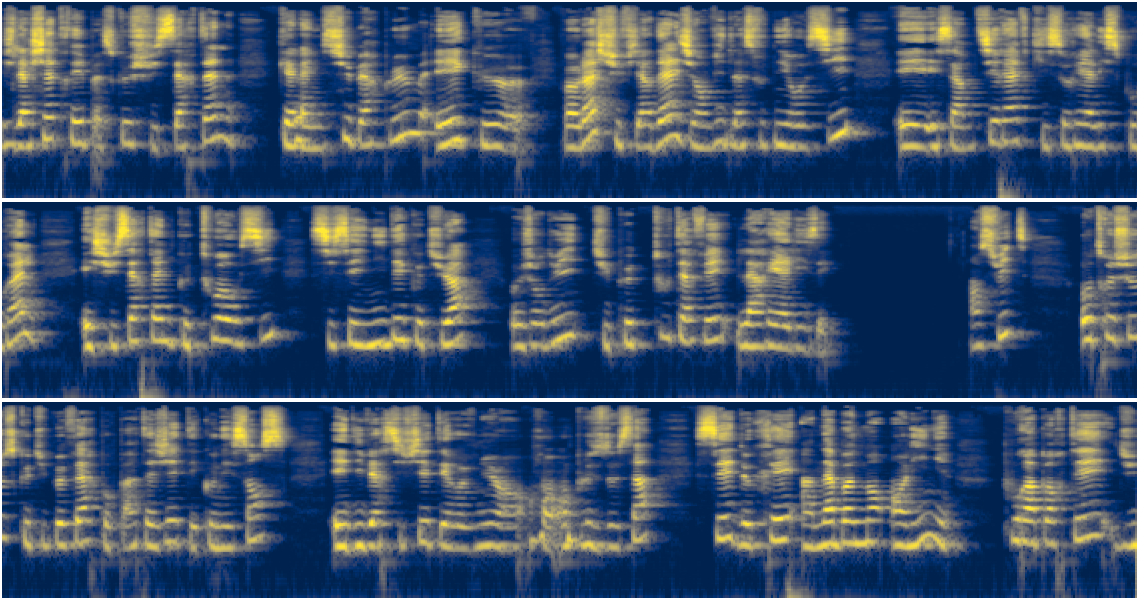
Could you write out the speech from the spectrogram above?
je l'achèterai parce que je suis certaine qu'elle a une super plume et que, euh, voilà, je suis fière d'elle, j'ai envie de la soutenir aussi et, c'est un petit rêve qui se réalise pour elle. Et je suis certaine que toi aussi, si c'est une idée que tu as, aujourd'hui, tu peux tout à fait la réaliser. Ensuite, autre chose que tu peux faire pour partager tes connaissances et diversifier tes revenus en, plus de ça, c'est de créer un abonnement en ligne pour apporter du,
